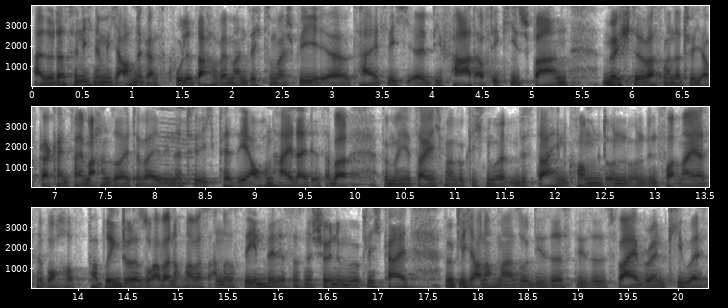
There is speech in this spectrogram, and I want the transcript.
Also das finde ich nämlich auch eine ganz coole Sache, wenn man sich zum Beispiel äh, zeitlich äh, die Fahrt auf die Keys sparen möchte, was man natürlich auf gar keinen Fall machen sollte, weil mhm. sie natürlich per se auch ein Highlight ist. Aber wenn man jetzt, sage ich mal, wirklich nur bis dahin kommt und, und in Fort Myers eine Woche verbringt oder so, aber nochmal was anderes sehen will, ist das eine schöne Möglichkeit, wirklich auch nochmal so dieses, dieses Vibrant Key West,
